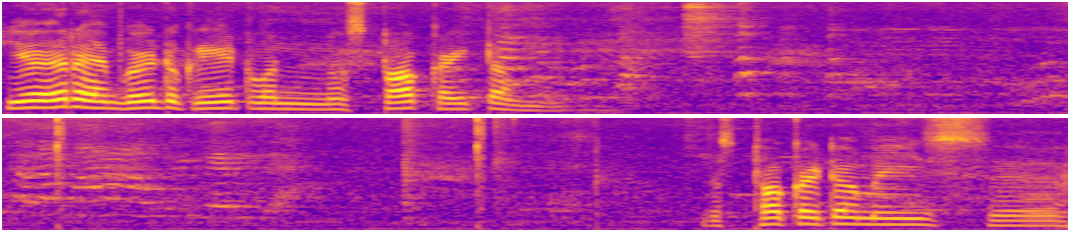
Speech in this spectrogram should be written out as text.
here I am going to create one stock item the stock item is uh,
